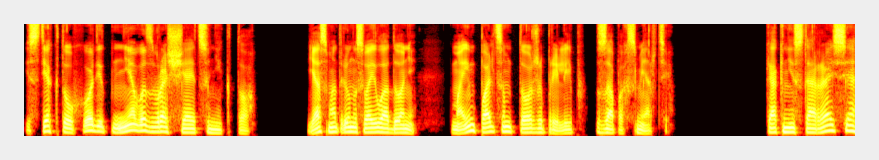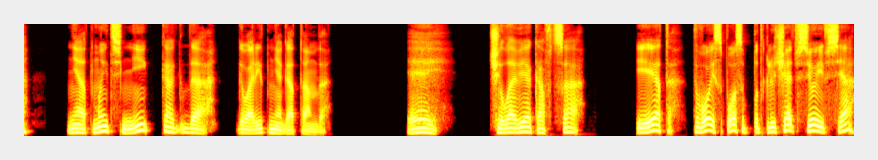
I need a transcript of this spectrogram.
Из тех, кто уходит, не возвращается никто. Я смотрю на свои ладони. К моим пальцам тоже прилип запах смерти. Как ни старайся, не отмыть никогда, говорит мне Гатанда. Эй, человек-овца, и это твой способ подключать все и вся?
